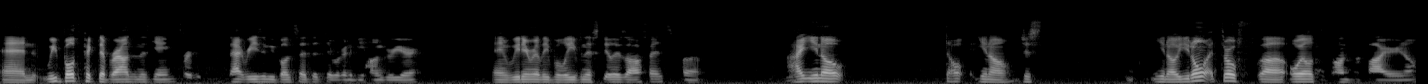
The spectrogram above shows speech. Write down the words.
and we both picked the Browns in this game for that reason. We both said that they were going to be hungrier, and we didn't really believe in the Steelers' offense. But I, you know, don't you know just you know you don't throw uh, oil on the fire. You know,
